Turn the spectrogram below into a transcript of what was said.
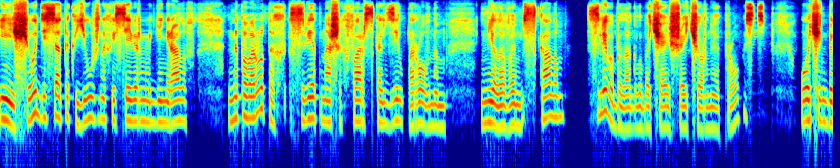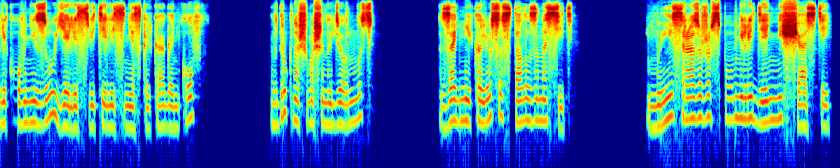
и еще десяток южных и северных генералов. На поворотах свет наших фар скользил по ровным меловым скалам. Слева была глубочайшая черная пропасть. Очень далеко внизу еле светились несколько огоньков. Вдруг наша машина дернулась, Задние колеса стало заносить. Мы сразу же вспомнили день несчастий,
